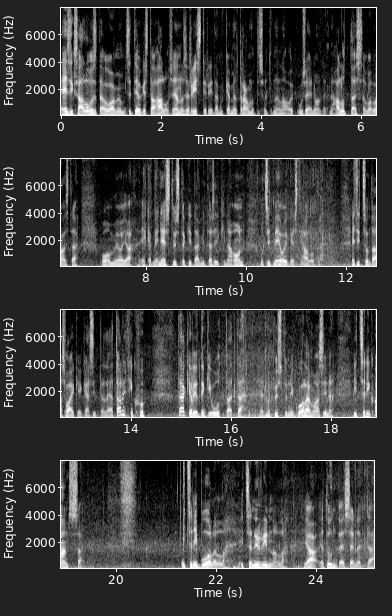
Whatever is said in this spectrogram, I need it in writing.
ensiksi haluaa sitä huomioon, mutta sitten ei oikeastaan halua. Sehän on se ristiriita, mikä meillä traumatisoituneella usein on. Että me haluttaisiin tavallaan sitä huomioon ja ehkä menestystäkin tai mitä se ikinä on, mutta sitten me ei oikeasti haluta. Ja sitten se on taas vaikea käsitellä. Ja tää oli niinku, tääkin oli jotenkin uutta, että, että mä pystyn niinku olemaan siinä itseni kanssa. Itseni puolella, itseni rinnalla ja, ja tuntee sen, että,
